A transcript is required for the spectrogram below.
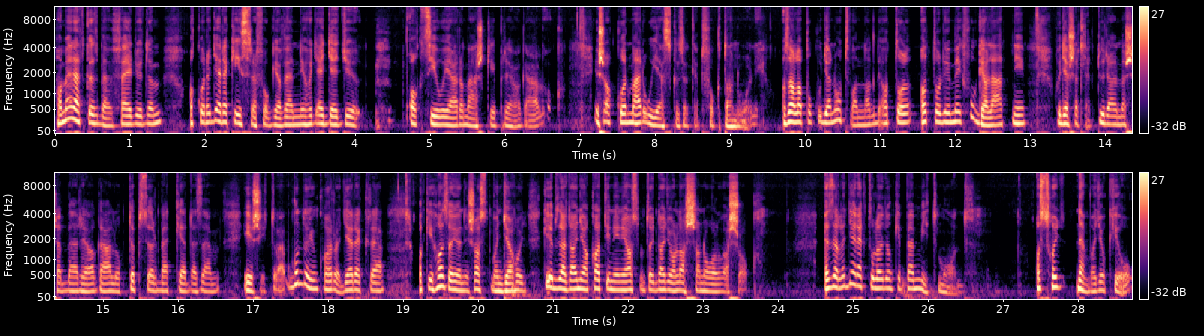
Ha menet közben fejlődöm, akkor a gyerek észre fogja venni, hogy egy-egy akciójára másképp reagálok. És akkor már új eszközöket fog tanulni. Az alapok ugyan ott vannak, de attól, attól ő még fogja látni, hogy esetleg türelmesebben reagálok, többször megkérdezem, és így tovább. Gondoljunk arra a gyerekre, aki hazajön és azt mondja, hogy képzeld, anya, a Kati néni azt mondta, hogy nagyon lassan olvasok. Ezzel a gyerek tulajdonképpen mit mond? Az, hogy nem vagyok jó,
